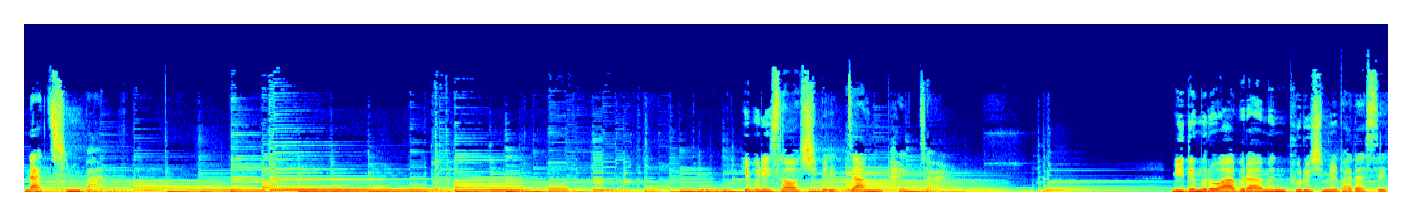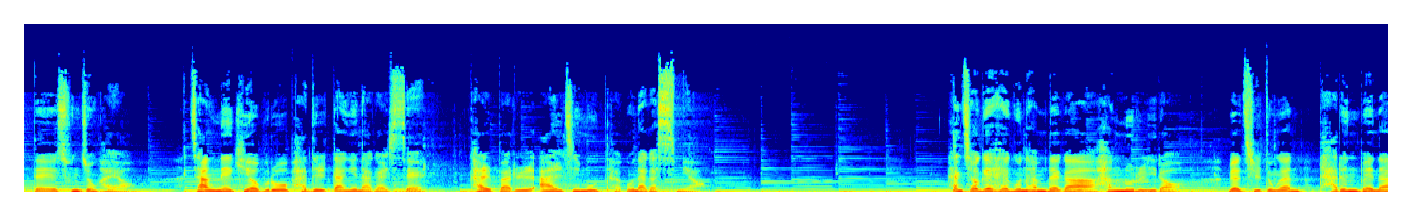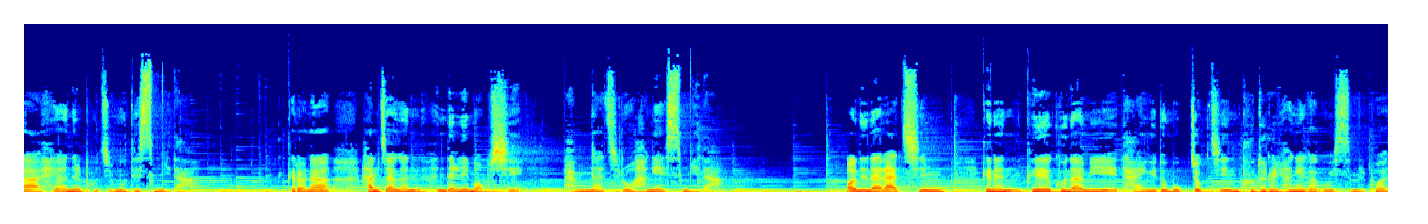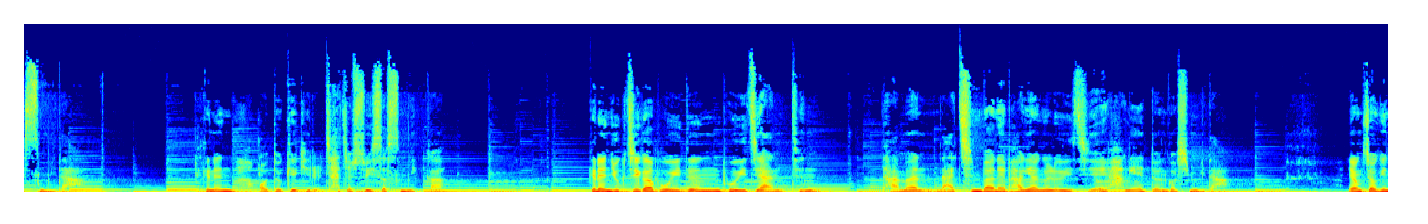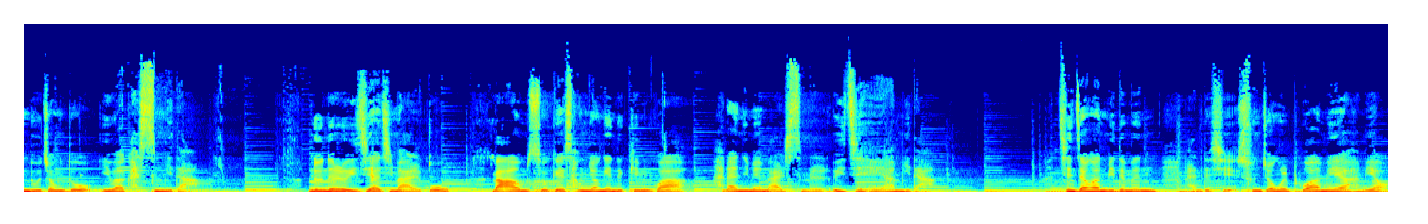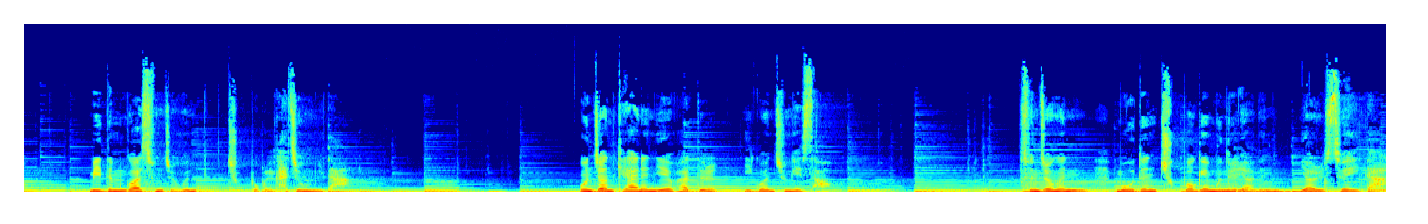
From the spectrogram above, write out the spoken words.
나침반 히브리서 11장 8절 믿음으로 아브라함은 부르심을 받았을 때 순종하여 장래 기업으로 받을 땅에 나갈새 갈 바를 알지 못하고 나갔으며 한 척의 해군 함대가 항로를 잃어 며칠 동안 다른 배나 해안을 보지 못했습니다. 그러나 함장은 흔들림 없이 밤낮으로 항해했습니다. 어느 날 아침 그는 그의 군함이 다행히도 목적지인 부두를 향해 가고 있음을 보았습니다. 그는 어떻게 길을 찾을 수 있었습니까? 그는 육지가 보이든 보이지 않든 다만 나침반의 방향을 의지해 항해했던 것입니다. 영적인 노정도 이와 같습니다. 눈을 의지하지 말고 마음속의 성령의 느낌과 하나님의 말씀을 의지해야 합니다. 진정한 믿음은 반드시 순종을 포함해야 하며 믿음과 순종은 축복을 가져옵니다. 온전케 하는 예화들 이권 중에서 순종은 모든 축복의 문을 여는 열쇠이다.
